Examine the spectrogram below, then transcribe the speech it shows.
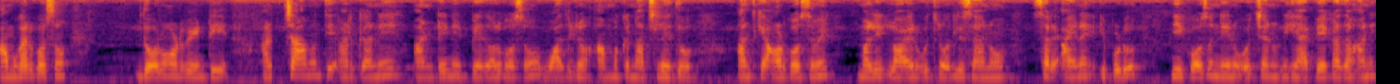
అమ్మగారి కోసం దూరం అవడం ఏంటి? అని చామంతి అడగానే అంటే నేను పేదవాళ్ళ కోసం వాదించడం అమ్మకి నచ్చలేదు. అందుకే ఆవిడ కోసమే మళ్ళీ లాయర్ వృత్తిని వదిలేశాను. సరే అయినా ఇప్పుడు నీ కోసం నేను వచ్చాను. నీకు హ్యాపీయే కదా అని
